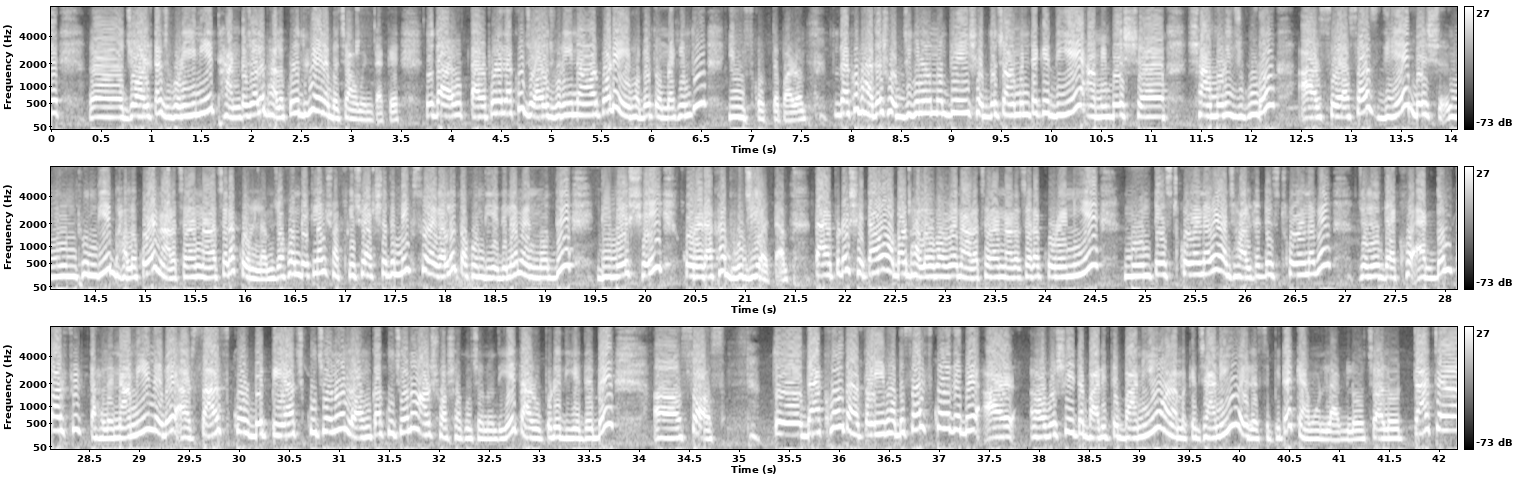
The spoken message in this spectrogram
জলটা ঝরিয়ে নিয়ে ঠান্ডা জলে ভালো করে ধুয়ে নেবে চাউমিনটাকে। তো তারপরে দেখো জল ঝরিয়ে নেওয়ার পরে এইভাবে তোমরা কিন্তু ইউজ করতে পারো। তো দেখো ভাজা সবজিগুলোর মধ্যে এই সেদ্ধ চাউমিনটাকে দিয়ে আমি বেশ সামরিচ গুঁড়ো আর সোয়া সস দিয়ে বেশ নুন ঠুন দিয়ে ভালো করে নাড়াচাড়া নাড়াচাড়া করলাম। যখন দেখলাম সবকিছু একসাথে মিক্স হয়ে গেল, তখন দিয়ে দিলাম এর মধ্যে ডিমের সেই করে রাখা ভুজিয়াটা। তারপরে সেটাও আবার ভালোভাবে নাড়াচাড়া নাড়াচাড়া করে নিয়ে নুন টেস্ট করে নেবে আর ঝালটা টেস্ট করে নেবে। যদি দেখো একদম পারফেক্ট তাহলে নামিয়ে নেবে আর সার্ভ করবে পেঁয়াজ কুচোনো, লঙ্কা কুচোনো আর শশা কুচোনো দিয়ে, তার উপরে দিয়ে দেবে সস তো দেখো, তারপরে এইভাবে সার্ভ করে দেবে আর অবশ্যই এটা বাড়িতে বানিয়েও আর আমাকে জানিও এই রেসিপিটা কেমন লাগল। চলো টাটা!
